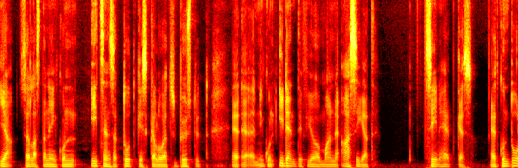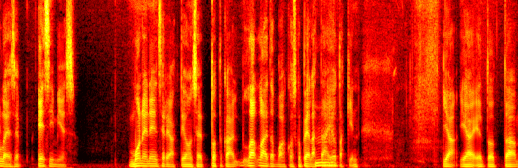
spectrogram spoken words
ja sellaista niin kuin itsensä tutkiskelua, että sä pystyt e, e, niin kuin identifioimaan ne asiat siinä hetkessä. Että kun tulee se esimies, monen ensireaktio on se, että totta kai la, laita vaan, koska pelätään mm. jotakin. Ja, ja, ja tota,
